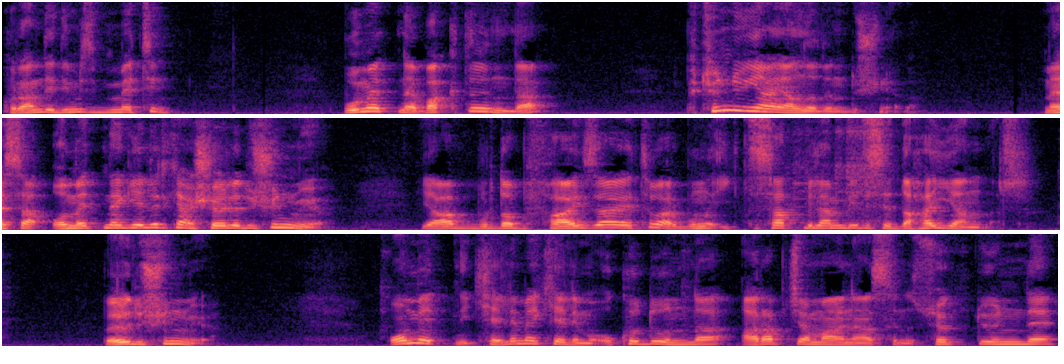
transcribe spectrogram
Kur'an dediğimiz bir metin. Bu metne baktığında bütün dünyayı anladığını düşünüyor adam. Mesela o metne gelirken şöyle düşünmüyor. Ya burada bir faiz ayeti var. Bunu iktisat bilen birisi daha iyi anlar. Böyle düşünmüyor. O metni kelime kelime okuduğunda, Arapça manasını söktüğünde,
